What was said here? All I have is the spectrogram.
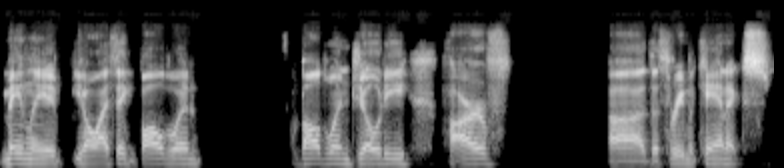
mainly, you know, I think Baldwin Baldwin, Jody, Harv, uh, the three mechanics.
